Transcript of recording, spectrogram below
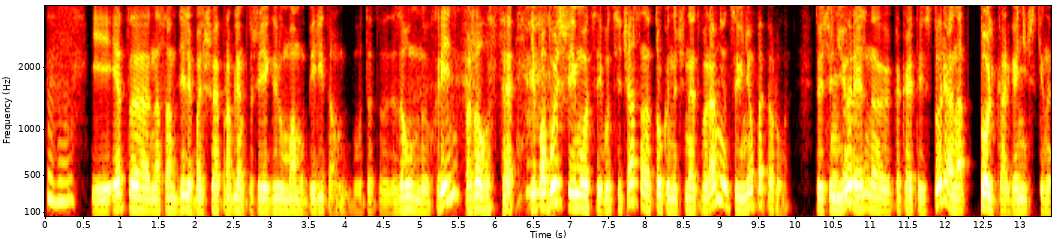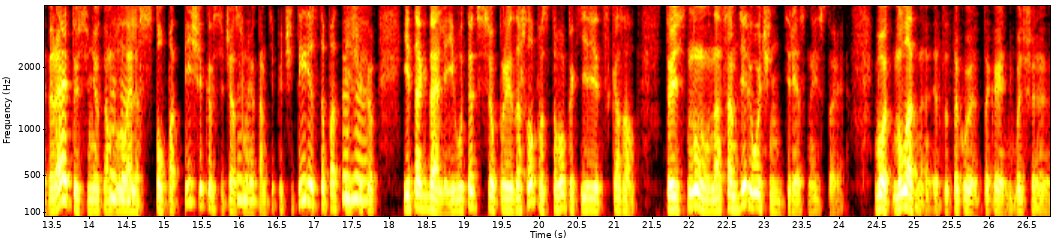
Мгм. И это на самом деле большая проблема, потому что я говорю, маму, бери там вот эту заумную хрень, пожалуйста, и побольше эмоций. Вот сейчас она только начинает выравниваться, и у нее поперло. То есть у нее Мгм. реально какая-то история, она только органически набирает, то есть у нее там было Мгм. а 100 подписчиков, сейчас у Мгм. нее там типа 400 подписчиков и так далее. И вот это все произошло после того, как я ей это сказал. То есть, ну, на самом деле, очень интересная история. Вот, ну ладно, это такое, такая небольшая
